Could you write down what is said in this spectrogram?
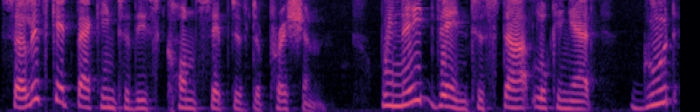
So let's get back into this concept of depression. We need then to start looking at good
